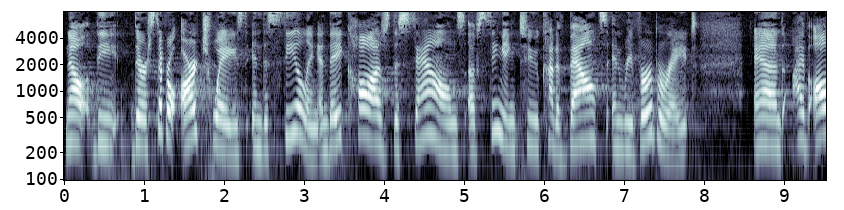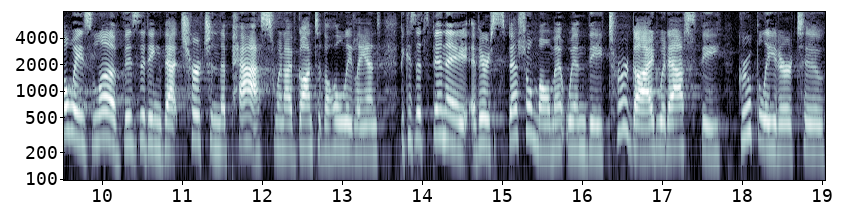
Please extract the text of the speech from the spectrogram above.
Now, the, there are several archways in the ceiling, and they cause the sounds of singing to kind of bounce and reverberate. And I've always loved visiting that church in the past when I've gone to the Holy Land because it's been a, a, very special moment when the tour guide would ask the group leader to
